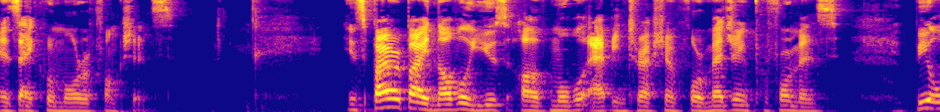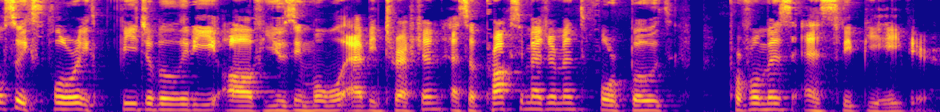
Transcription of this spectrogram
and psychomotor functions. Inspired by novel use of mobile app interaction for measuring performance, we also explore feasibility of using mobile app interaction as a proxy measurement for both performance and sleep behavior.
